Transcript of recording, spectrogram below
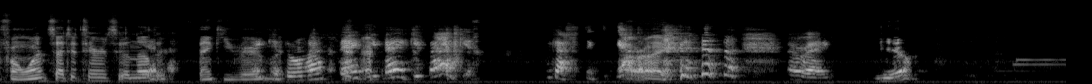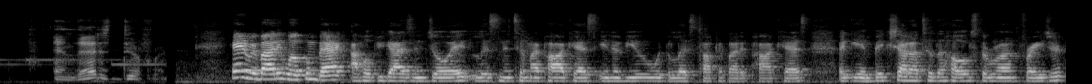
From one secretary to another. Yeah. Thank you very thank much. You, thank you, thank you, thank you. We got to stick together. All right. All right. Yeah. And that is different. Hey everybody, welcome back. I hope you guys enjoyed listening to my podcast interview with the Let's Talk About It podcast. Again, big shout out to the host, Theron Frazier.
